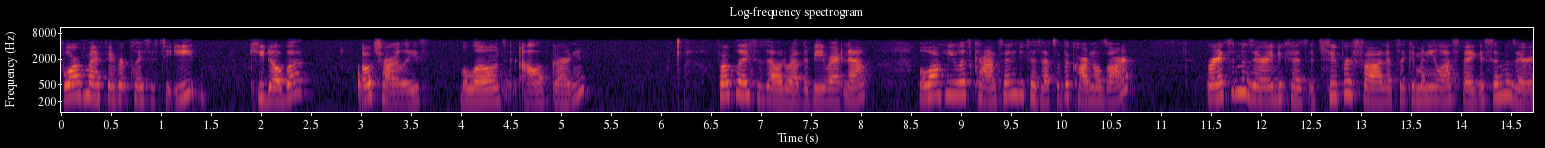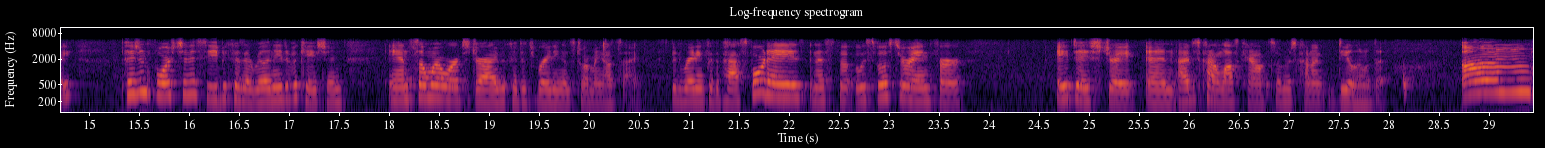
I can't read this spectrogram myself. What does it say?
Four of my favorite places to eat. Qdoba, O'Charlie's, Malone's, and Olive Garden. Four places I would rather be right now. Milwaukee, Wisconsin, because that's where the Cardinals are. Branson, Missouri because it's super fun. It's like a mini Las Vegas in Missouri. Pigeon Forge, Tennessee because I really need a vacation. And somewhere where it's dry because it's raining and storming outside. It's been raining for the past four days and it was supposed to rain for eight days straight and I just kind of lost count so I'm just kind of dealing with it. Um,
